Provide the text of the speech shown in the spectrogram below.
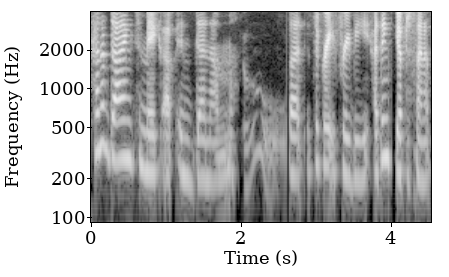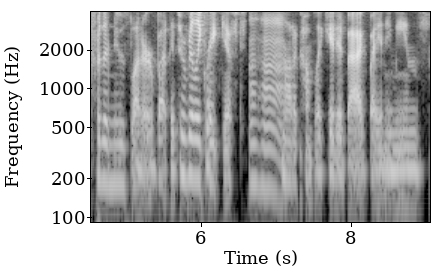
kind of dying to make up in denim. Ooh. But it's a great freebie. I think you have to sign up for the newsletter, but it's a really great gift. Mm-hmm. It's not a complicated bag by any means.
